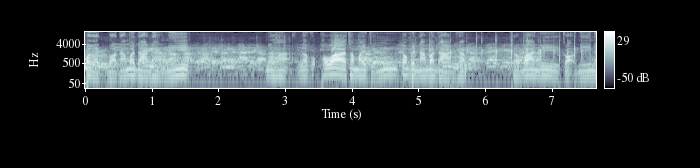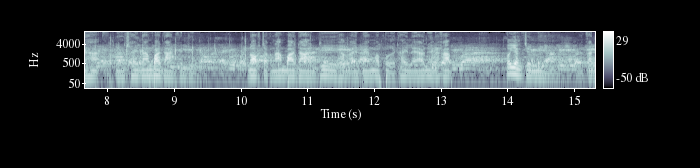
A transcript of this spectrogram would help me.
เปิดบ่อน้ำบาดาลแห่งนี้นะฮะแล้วก็เพราะว่าทำไมถึงต้องเป็นน้ำบาดาลครับ ชาวบ้านที่เกาะนี้นะฮะยังใช้น้ำบาดาลกันอยู่ นอกจากน้ำบาดาลที่ทางไอแบงค์มาเปิดให้แล้วเนี่ยนะครับ ก็ยังจะมีการ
